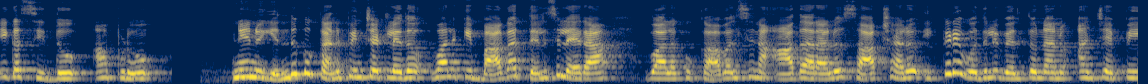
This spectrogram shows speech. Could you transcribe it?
ఇక సిద్ధు అప్పుడు నేను ఎందుకు కనిపించట్లేదో వాళ్ళకి బాగా తెలుసులేరా? వాళ్ళకు కావలసిన ఆధారాలు సాక్ష్యాలు ఇక్కడే వదిలి వెళ్తున్నాను అని చెప్పి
